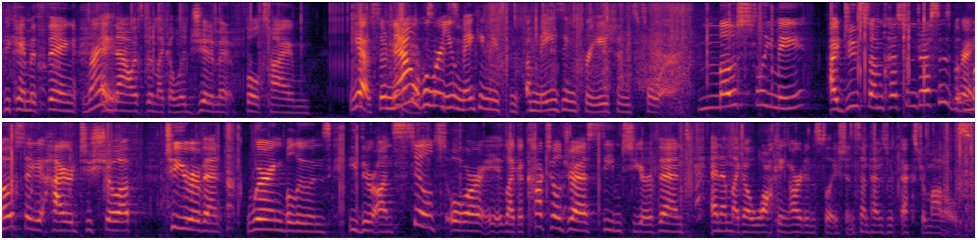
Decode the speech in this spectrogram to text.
became a thing. Right. And now it's been like a legitimate full-time, Yeah, so now who are you making these amazing creations for? mostly me. I do some custom dresses, but Right. most I get hired to show up to your event wearing balloons, either on stilts or eh, like a cocktail dress themed to your event, and I'm like a walking art installation, sometimes with extra models.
